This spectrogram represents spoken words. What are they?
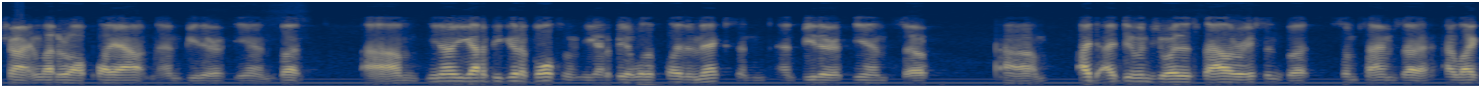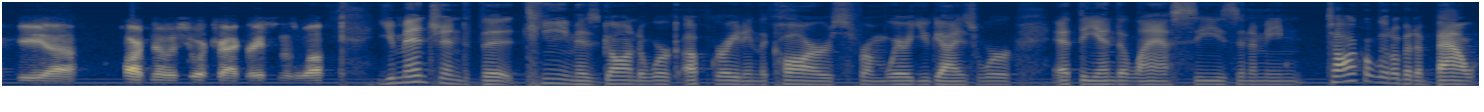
try and let it all play out and, be there at the end. But um, you know, you got to be good at both of them. You got to be able to play the mix and, and be there at the end. So um, I, I do enjoy this battle racing, but sometimes I, I like the uh, hard nosed short track racing as well. You mentioned the team has gone to work upgrading the cars from where you guys were at the end of last season. I mean, talk a little bit about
